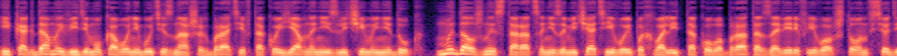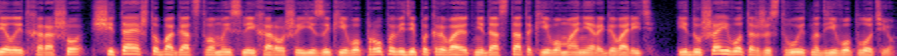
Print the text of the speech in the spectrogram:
И когда мы видим у кого-нибудь из наших братьев такой явно неизлечимый недуг, мы должны стараться не замечать его и похвалить такого брата, заверив его, что он все делает хорошо, считая, что богатство мысли и хороший язык его проповеди покрывают недостаток его манеры говорить, и душа его торжествует над его плотью.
